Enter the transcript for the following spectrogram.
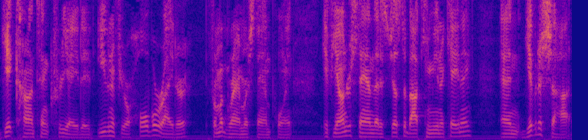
get content created, even if you're a horrible writer from a grammar standpoint. If you understand that it's just about communicating and give it a shot,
